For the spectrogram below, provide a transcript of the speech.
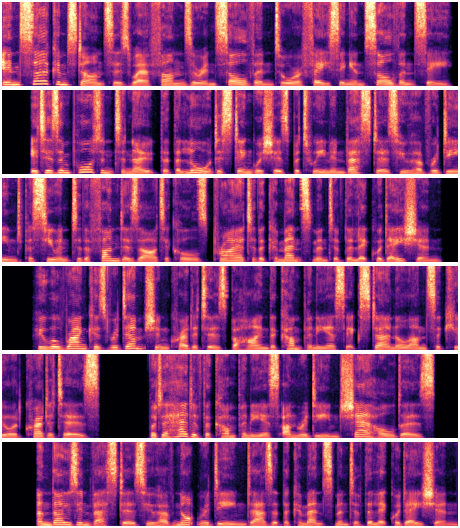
In circumstances where funds are insolvent or are facing insolvency, it is important to note that the law distinguishes between investors who have redeemed pursuant to the funder's articles prior to the commencement of the liquidation who will rank as redemption creditors behind the company as external unsecured creditors, but ahead of the company as unredeemed shareholders, and those investors who have not redeemed as at the commencement of the liquidation,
